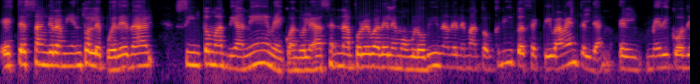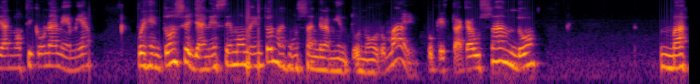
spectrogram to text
Este sangramiento le puede dar síntomas de anemia, cuando le hacen la prueba de la hemoglobina del hematocrito, efectivamente el, el médico diagnostica una anemia, pues entonces ya en ese momento no es un sangramiento normal, porque está causando más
